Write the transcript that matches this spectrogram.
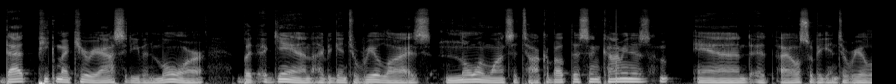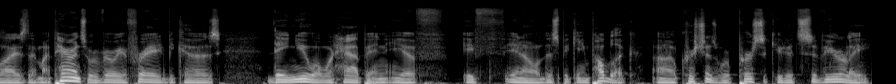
that piqued my curiosity even more. But again i began to realize no one wants to talk about this in communism. And it, i also began to realize that my parents were very afraid because they knew what would happen if if you know this became public. Uh, christians were persecuted severely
